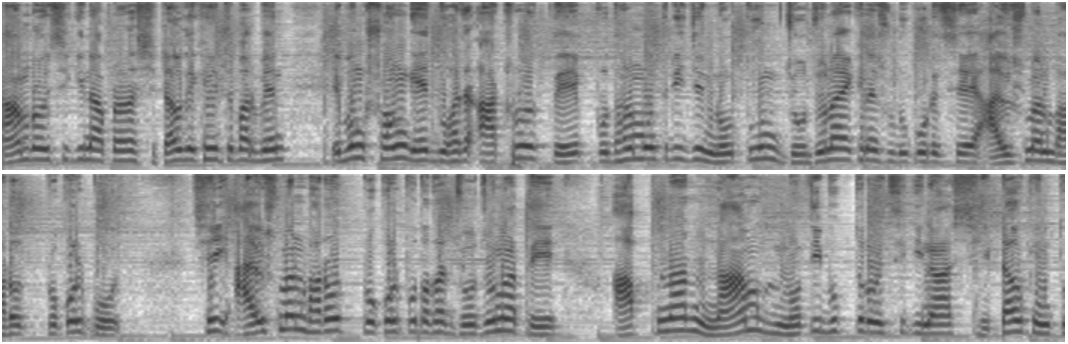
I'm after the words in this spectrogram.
নাম রয়েছে কিনা আপনারা সেটাও দেখে নিতে পারবেন। এবং সঙ্গে দু হাজার আঠেরোতে প্রধানমন্ত্রী যে নতুন যোজনা এখানে শুরু করেছে, আয়ুষ্মান ভারত প্রকল্প, সেই আয়ুষ্মান ভারত প্রকল্প তথা যোজনাতে আপনার নাম নথিভুক্ত রয়েছে কিনা সেটাও কিন্তু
